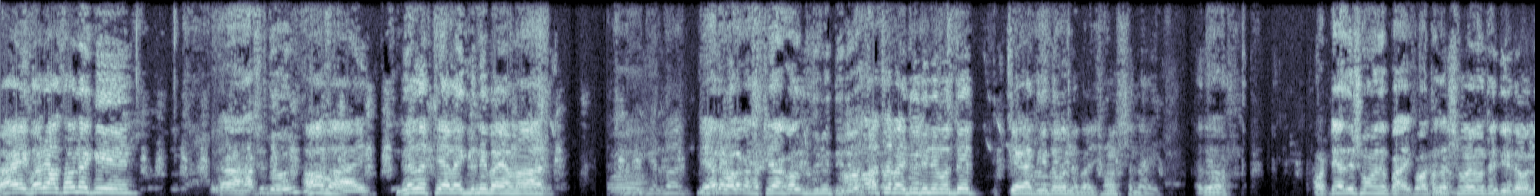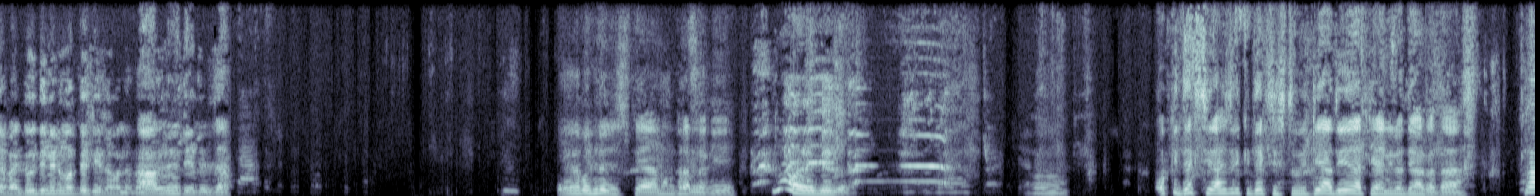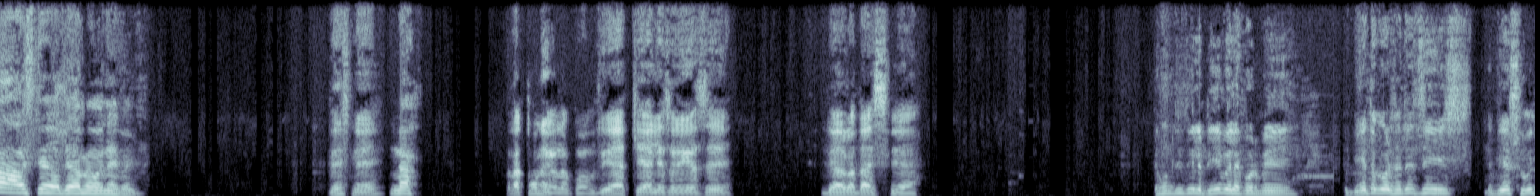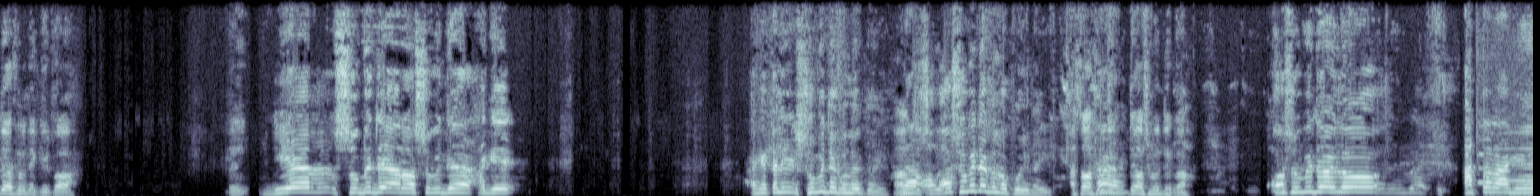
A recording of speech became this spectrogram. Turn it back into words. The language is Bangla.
ভাই ঘরে আসাও নাকি? রাশিদুল হ্যাঁ ভাই দুই হাজার টিয়া লাগবে নি ভাই আমার। টিয়ালে ভালো কথা টিয়া কল দুদিন দিলে আচ্ছা ভাই দুই দিনের মধ্যে টাকা দিয়ে দেবো না ভাই সমস্যা নাই। আমার টিয়া দিয়ে সময় পাই আচ্ছা সময় মতো দিয়ে দেবো না ভাই দুই দিনের মধ্যে দিয়ে দেবো না ভাই। হ্যাঁ দুদিন দিয়ে দিলে যা। এখানে বসে রয়েছিস এমন খারাপ নাকি? ও কি দেখছিস? আসলে কি দেখছিস তুই? টিয়া দিয়ে টিয়া লিলো দেওয়ার কথা। না আজকে দেয়া মে হয় নাই ভাই। বেশ নেই? না। তাহলে কোনে গেল কো দিয়ে টিয়া লিয়ে চলে গেছে। দেওয়ার কথা আজকে। এখন তুই তুই বিয়ে বেলে করবি? বিয়ে তো করে দিচ্ছিস বিয়ের সুবিধা অসুবিধা কি ক? বিয়ের সুবিধা আর অসুবিধা আগে আগে তাহলে সুবিধা গুলোই করি। হ্যাঁ, না তো অসুবিধা গুলো করি ভাই আচ্ছা অসুবিধা হ্যাঁ। তুই অসুবিধা ক অসুবিধা হইল আটটার আগে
